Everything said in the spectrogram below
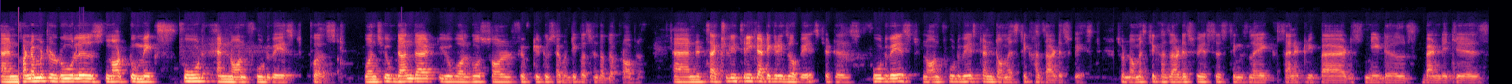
And fundamental rule is not to mix food and non-food waste first. Once you've done that, you've almost solved 50 to 70% of the problem and it's actually three categories of waste. It is food waste non-food waste and domestic hazardous waste. So domestic hazardous waste is things like sanitary pads needles bandages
